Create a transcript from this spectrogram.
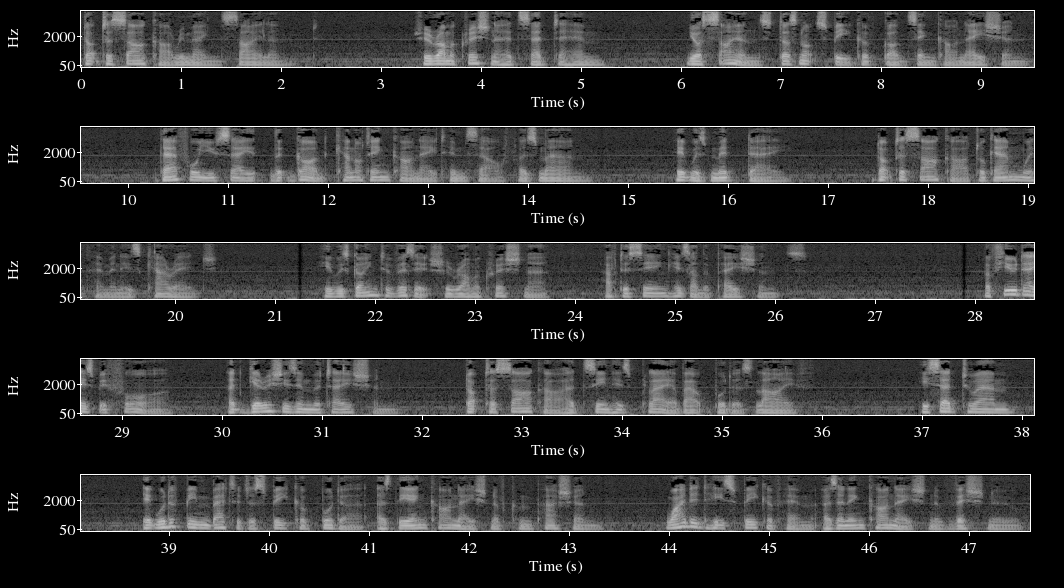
Dr. Sarkar remained silent. Sri Ramakrishna had said to him, Your science does not speak of God's incarnation. Therefore you say that God cannot incarnate himself as man. It was midday. Dr. Sarkar took M with him in his carriage. He was going to visit Sri Ramakrishna after seeing his other patients. A few days before, at Girish's invitation, Dr. Sarkar had seen his play about Buddha's life. He said to M, It would have been better to speak of Buddha as the incarnation of compassion. Why did he speak of him as an incarnation of Vishnu?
